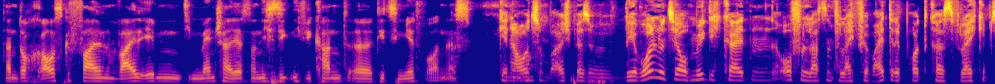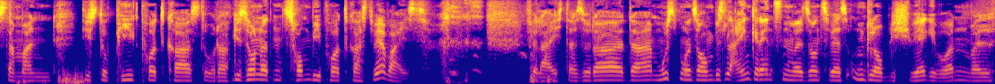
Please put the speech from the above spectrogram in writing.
dann doch rausgefallen, weil eben die Menschheit jetzt noch nicht signifikant äh, dezimiert worden ist. Genau, zum Beispiel. Also wir wollen uns ja auch Möglichkeiten offen lassen, vielleicht für weitere Podcasts. Vielleicht gibt es da mal einen Dystopie-Podcast oder gesonderten Zombie-Podcast, wer weiß. vielleicht. Also da, da mussten wir uns auch ein bisschen eingrenzen, weil sonst wäre es unglaublich schwer geworden, weil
